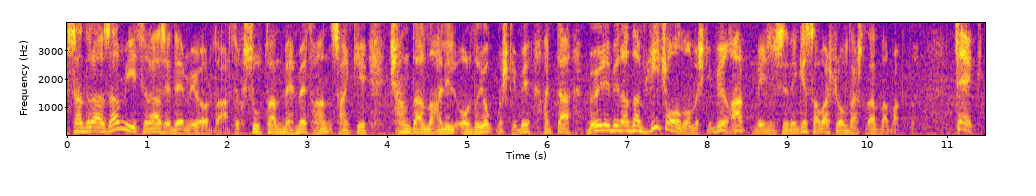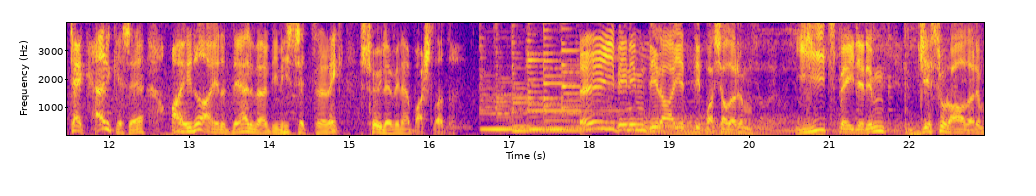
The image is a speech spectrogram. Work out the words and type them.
Sadrazam itiraz edemiyordu artık. Sultan Mehmet Han sanki Çandarlı Halil orada yokmuş gibi hatta böyle bir adam hiç olmamış gibi harp meclisindeki savaş yoldaşlarına baktı. Tek tek herkese ayrı ayrı değer verdiğini hissettirerek söylevine başladı. Ey benim dirayetli paşalarım, yiğit beylerim, cesur ağalarım.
